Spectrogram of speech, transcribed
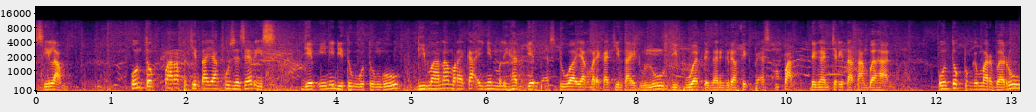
silam. Untuk para pecinta Yakuza series, game ini ditunggu-tunggu di mana mereka ingin melihat game PS2 yang mereka cintai dulu dibuat dengan grafik PS4 dengan cerita tambahan. Untuk penggemar baru,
